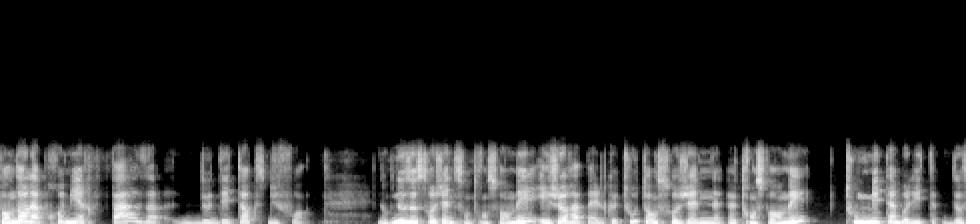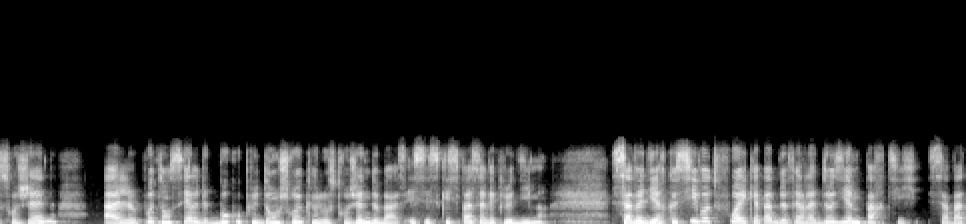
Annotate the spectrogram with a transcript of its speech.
pendant la première phase de détox du foie. Donc nos oestrogènes sont transformés et je rappelle que tout oestrogène euh, transformé, tout métabolite d'oestrogène a le potentiel d'être beaucoup plus dangereux que l'oestrogène de base. Et c'est ce qui se passe avec le DIM. Ça veut dire que si votre foie est capable de faire la deuxième partie, ça va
